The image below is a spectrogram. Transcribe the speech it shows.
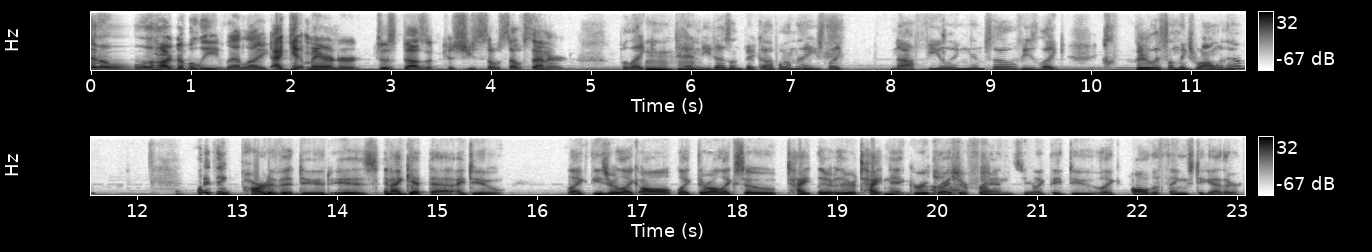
And a little hard to believe that like I get Mariner just doesn't because she's so self-centered. But like Mhm. Tendi doesn't pick up on that. He's like not feeling himself. He's like clearly something's wrong with him. Well, I think part of it, dude, is, and I get that, I do. Like these are like all like they're all like so tight. They're they're a tight knit group, right? They're friends. You know, like they do like all the things together.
